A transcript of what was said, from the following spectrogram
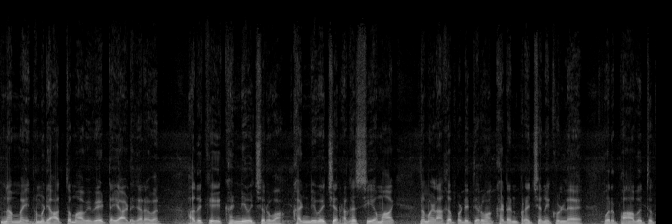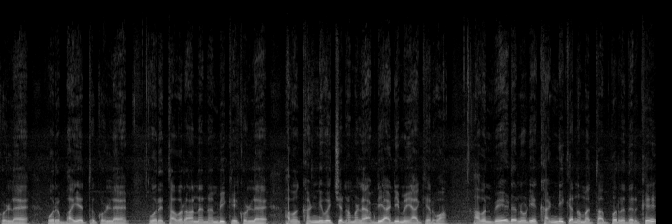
நம்மை நம்முடைய ஆத்மாவை வேட்டையாடுகிறவன். அதுக்கு கண்ணி வச்சிருவான். கண்ணி வச்சு ரகசியமாய் நம்மளை அகப்படுத்திடுவான் கடன் பிரச்சனைக்குள்ளே ஒரு பாவத்துக்குள்ளே ஒரு பயத்துக்குள்ளே ஒரு தவறான நம்பிக்கைக்குள்ளே அவன் கண்ணி வச்சு நம்மளை அப்படியே அடிமையாக்கிடுவான் அவன் வேடனுடைய கண்ணிக்க நம்ம தப்புறதற்கு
